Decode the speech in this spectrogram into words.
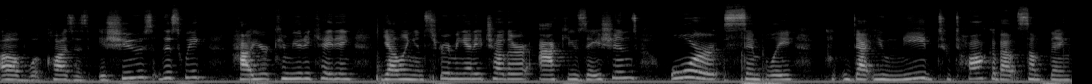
of what causes issues this week, how you're communicating, yelling and screaming at each other, accusations, or simply that you need to talk about something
